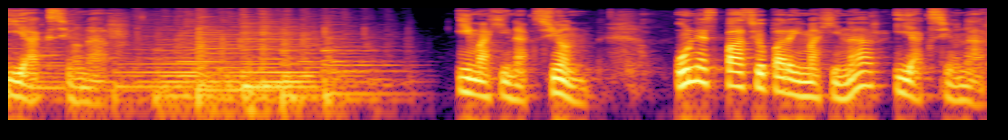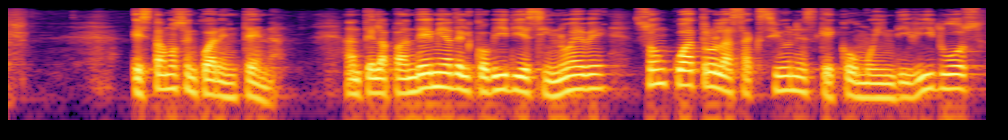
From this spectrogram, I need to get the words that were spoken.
y accionar. Imaginación. Un espacio para imaginar y accionar. Estamos en cuarentena. Ante la pandemia del COVID-19 son cuatro las acciones que como individuos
